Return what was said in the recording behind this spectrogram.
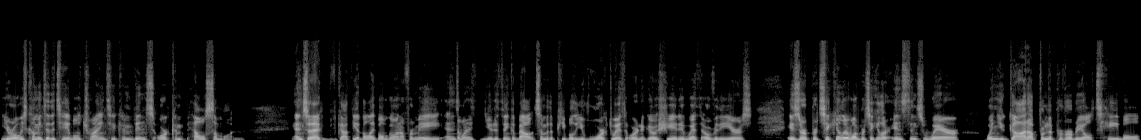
You're always coming to the table trying to convince or compel someone." And so that got the, the light bulb going off for me. And I wanted you to think about some of the people that you've worked with or negotiated with over the years. Is there a particular one particular instance where when you got up from the proverbial table,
